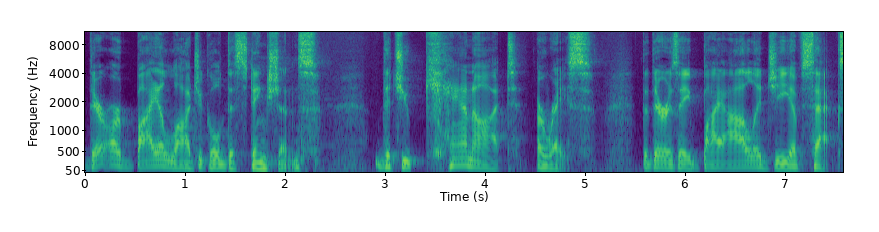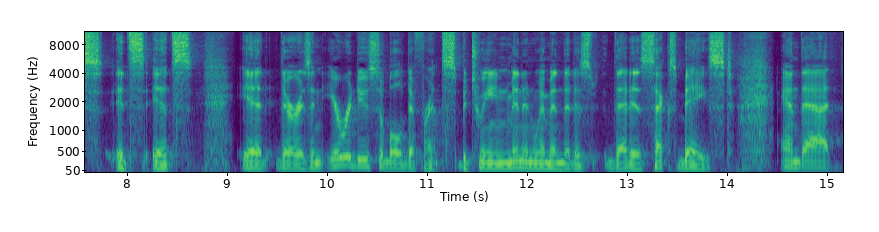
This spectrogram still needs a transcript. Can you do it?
there are biological distinctions that you cannot erase. That there is a biology of sex. It's it's it. There is an irreducible difference between men and women that is that is sex based, and that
